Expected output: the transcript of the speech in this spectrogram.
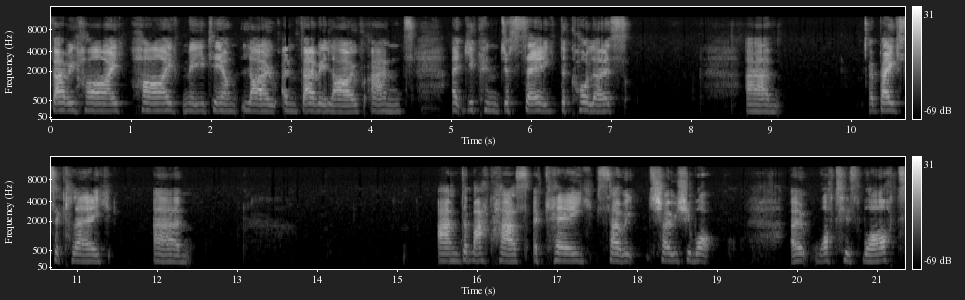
very high, high, medium, low and very low and uh, you can just see the colours um, basically um, and the map has a key so it shows you what uh, what is what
